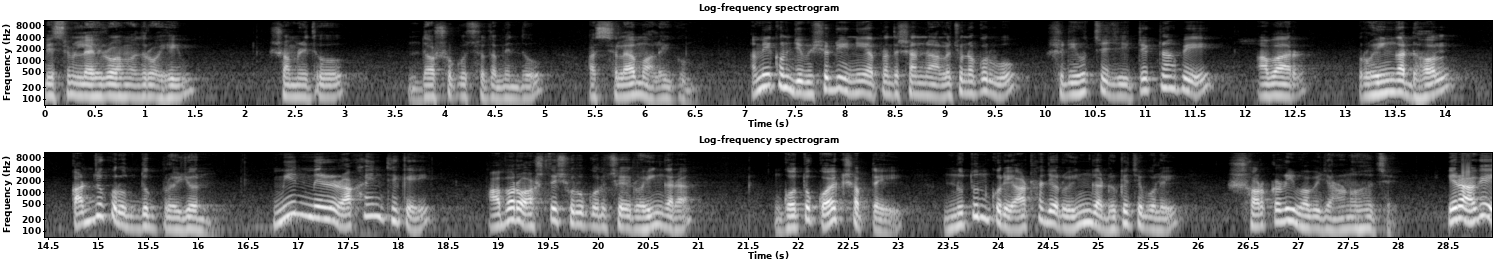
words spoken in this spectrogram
বিসমুল্লাহ রহমান রহিম সম্মানিত দর্শক শ্রোতাবৃন্দ, আসসালামু আলাইকুম। আমি এখন যে বিষয়টি নিয়ে আপনাদের সামনে আলোচনা করব, সেটি হচ্ছে যে টেকনাফে আবার রোহিঙ্গা ঢল কার্যকর উদ্যোগ প্রয়োজন। মিয়ানমারের রাখাইন থেকে আবারও আসতে শুরু করেছে রোহিঙ্গারা। গত কয়েক সপ্তাহে নতুন করে আট হাজার রোহিঙ্গা ঢুকেছে বলে সরকারিভাবে জানানো হয়েছে। এর আগে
